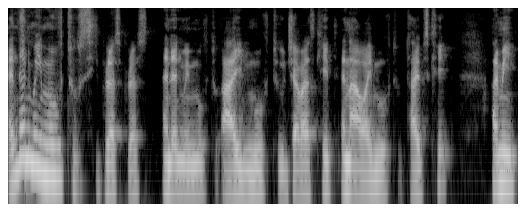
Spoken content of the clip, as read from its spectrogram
And then we moved to C++, and then we moved to, I moved to JavaScript, and now I moved to TypeScript. I mean,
